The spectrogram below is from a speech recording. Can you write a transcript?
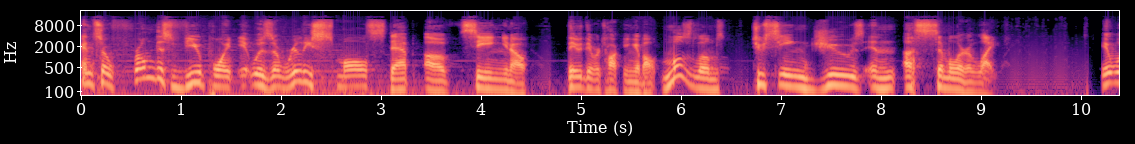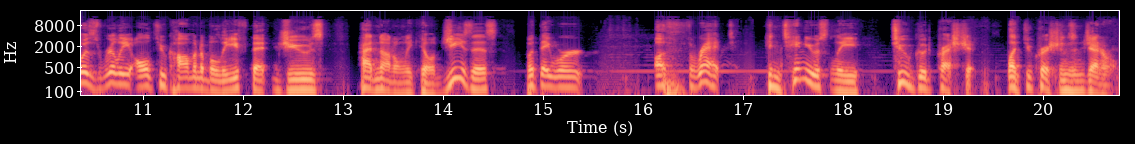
And so, from this viewpoint, it was a really small step of seeing, you know, they, they were talking about Muslims to seeing Jews in a similar light. It was really all too common a belief that Jews had not only killed Jesus, but they were a threat continuously to good Christians, like to Christians in general.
